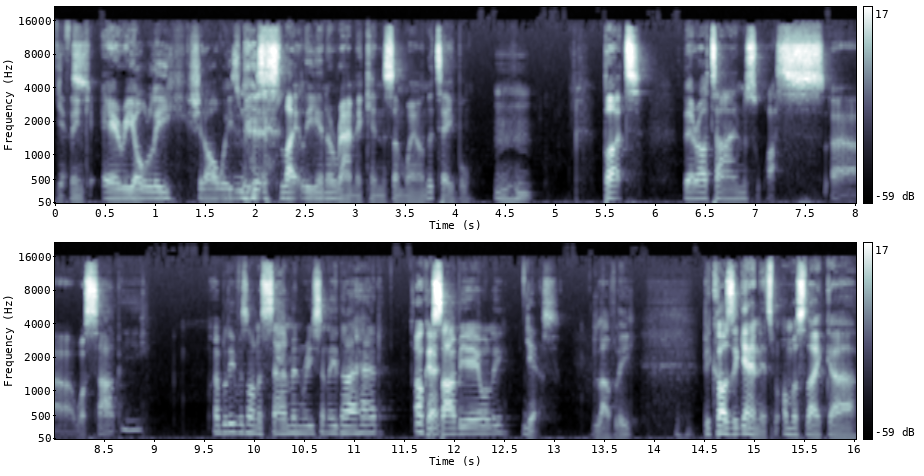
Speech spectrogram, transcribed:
Yes. I think aioli should always be slightly in a ramekin somewhere on the table. hmm But there are times was uh, wasabi, I believe was on a salmon recently that I had. Okay. Wasabi aioli, Yes. lovely. Because again, it's almost like uh,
